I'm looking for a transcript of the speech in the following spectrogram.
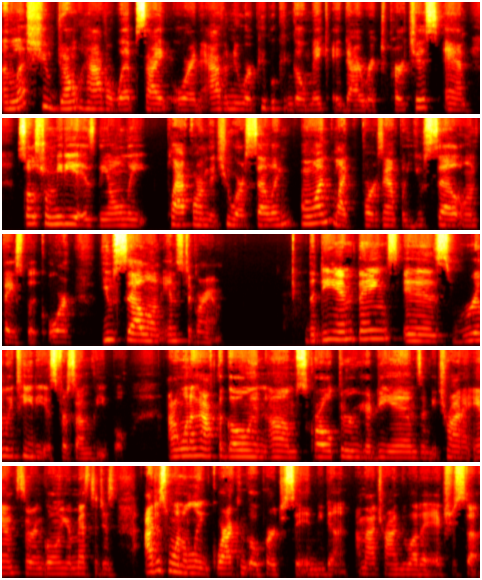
unless you don't have a website or an avenue where people can go make a direct purchase and social media is the only platform that you are selling on. Like, for example, you sell on Facebook or you sell on Instagram. The DM things is really tedious for some people. I don't want to have to go and um, scroll through your DMs and be trying to answer and go on your messages. I just want a link where I can go purchase it and be done. I'm not trying to do all that extra stuff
